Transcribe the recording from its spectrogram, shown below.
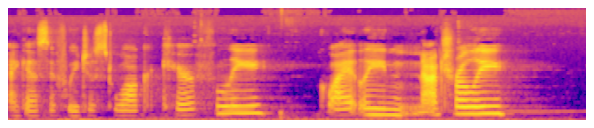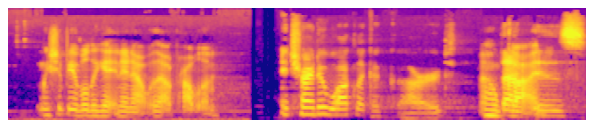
I guess if we just walk carefully, quietly, naturally, we should be able to get in and out without problem. I try to walk like a guard. Oh That god. is-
